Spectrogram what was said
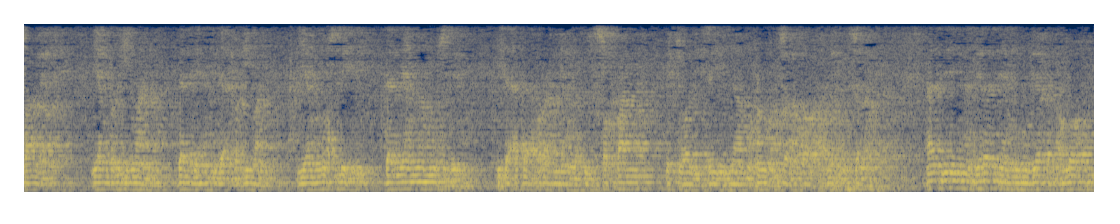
saleh, yang beriman dan yang tidak beriman, yang muslim dan yang non-muslim. Tidak ada orang yang lebih sopan kecuali Sayyidina Muhammad SAW. Hadirin hadirat yang dimuliakan Allah.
